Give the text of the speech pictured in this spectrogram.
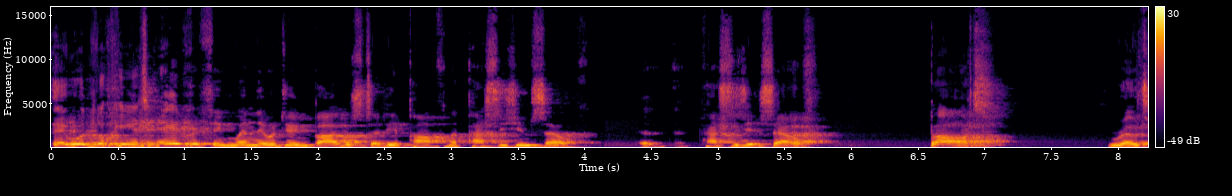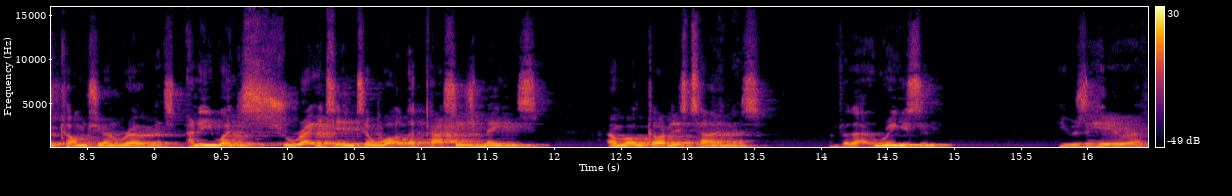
They were looking at everything when they were doing Bible study, apart from the passage himself, uh, passage itself. But wrote a commentary on Romans, and he went straight into what the passage means and what God is telling us. And for that reason, he was a hero.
